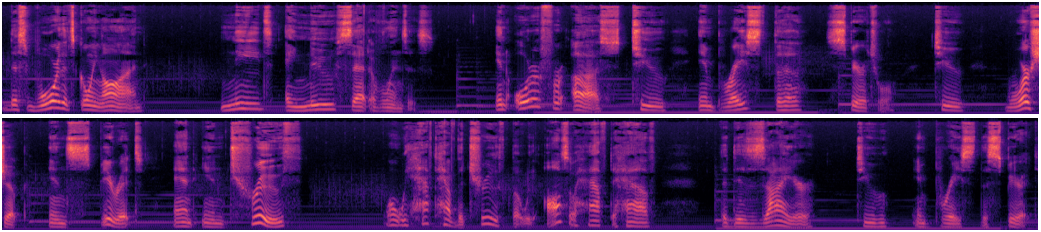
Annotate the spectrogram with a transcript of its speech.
this war that's going on needs a new set of lenses. In order for us to embrace the spiritual, to worship in spirit and in truth, well, we have to have the truth, but we also have to have the desire to embrace the Spirit.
